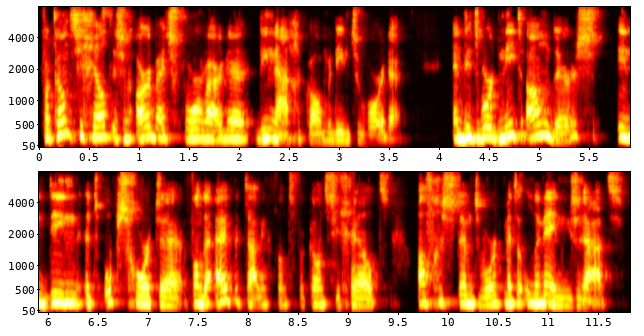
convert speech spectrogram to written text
Vakantiegeld is een arbeidsvoorwaarde die nagekomen dient te worden. En dit wordt niet anders indien het opschorten van de uitbetaling van het vakantiegeld afgestemd wordt met de ondernemingsraad.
